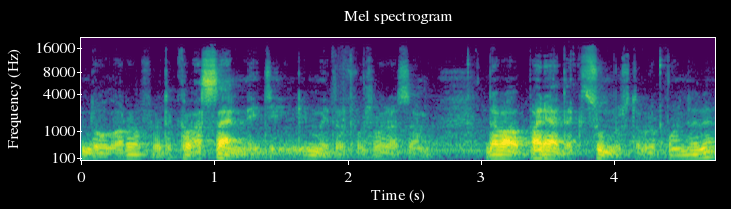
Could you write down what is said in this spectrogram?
долларов. Это колоссальные деньги. Мы это в раз давал порядок суммы, чтобы вы поняли.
